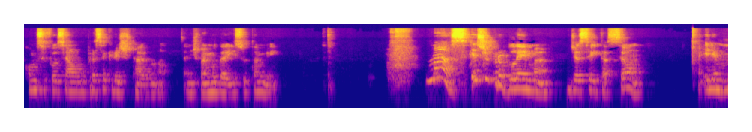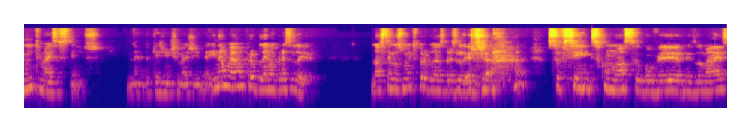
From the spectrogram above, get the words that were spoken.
como se fosse algo para se acreditar ou não. A gente vai mudar isso também. Mas este problema de aceitação, ele é muito mais extenso, né, do que a gente imagina. E não é um problema brasileiro. Nós temos muitos problemas brasileiros já suficientes com o nosso governo e tudo mais,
